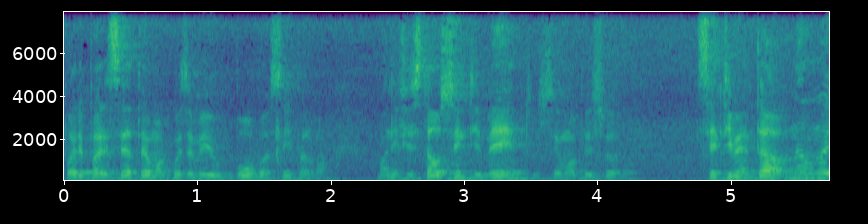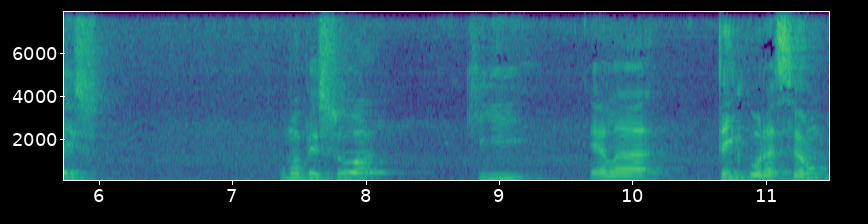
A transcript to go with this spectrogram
Pode parecer até uma coisa meio boba assim, manifestar os sentimentos, ser uma pessoa sentimental. Não, não é isso. Uma pessoa que ela tem coração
